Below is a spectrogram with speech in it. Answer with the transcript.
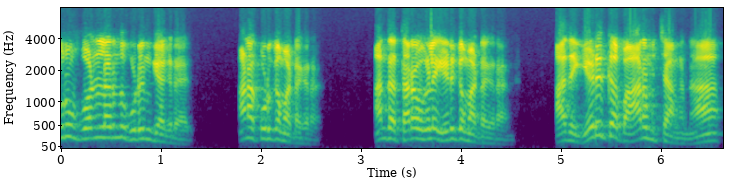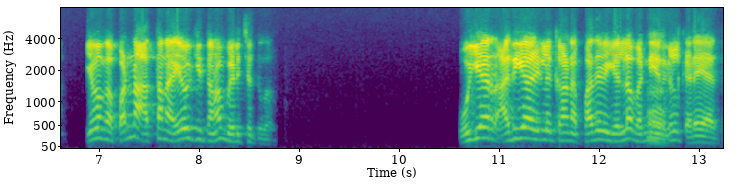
குரூப் ஒன்ல இருந்து கொடுன்னு கேட்குறாரு ஆனால் கொடுக்க மாட்டேங்கிறாங்க. அந்த தரவுகளை எடுக்க மாட்டேங்கிறாங்க. அதை எடுக்க இப்ப ஆரம்பிச்சாங்கன்னா இவங்க பண்ண அத்தனை அயோக்கியத்தனம் வெளிச்சத்து வரும். உயர் அதிகாரிகளுக்கான பதவிகள்ல வன்னியர்கள் கிடையாது.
